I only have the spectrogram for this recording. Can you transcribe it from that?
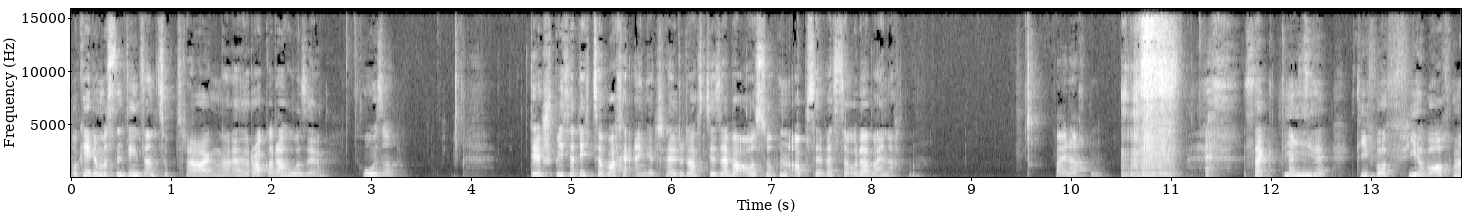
Okay, du musst einen Dienstanzug tragen. Äh, Rock oder Hose? Hose. Der Spieß hat dich zur Wache eingeteilt. Du darfst dir selber aussuchen, ob Silvester oder Weihnachten. Weihnachten. Sagt die, die vor vier Wochen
